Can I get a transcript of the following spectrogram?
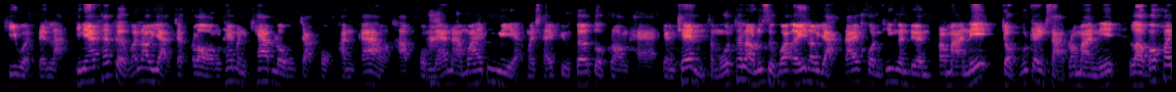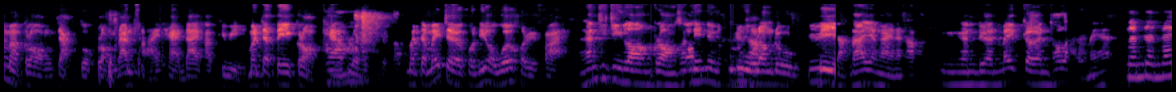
คีย์เวิร์ดเป็นหลัก ทีเนี้ยถ้าเกิดว่าเราอยากจะกรองให้มันแคบลงจาก6,900อะครับผมแนะนำว่าให้พี่วีอะมาใช้ฟิลเตอร์ตัวกรองแทนอย่างเช่น สมมุติถ้าเรารู้สึกว่าเอ้ยเราอยากได้คนที่เงินเดือนประมาณนี้ จบวุฒิการศึกษาประมาณนี้ เราก็ค่อยมากรองจากตัวกรองด้านซ้ายแทนได้ครับพี่วีมันจะตีกรอบแคบลงนะครับมันจะไม่เจอคนที่ over qualify งั้นจริงๆลองกรองสักนิดนึงดูนะครับลองดูพี่วีอยากได้ยังไงนะครับเงินเดือนไม่เกินเท่าไหร่ไหมฮะเงินเดือนได้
